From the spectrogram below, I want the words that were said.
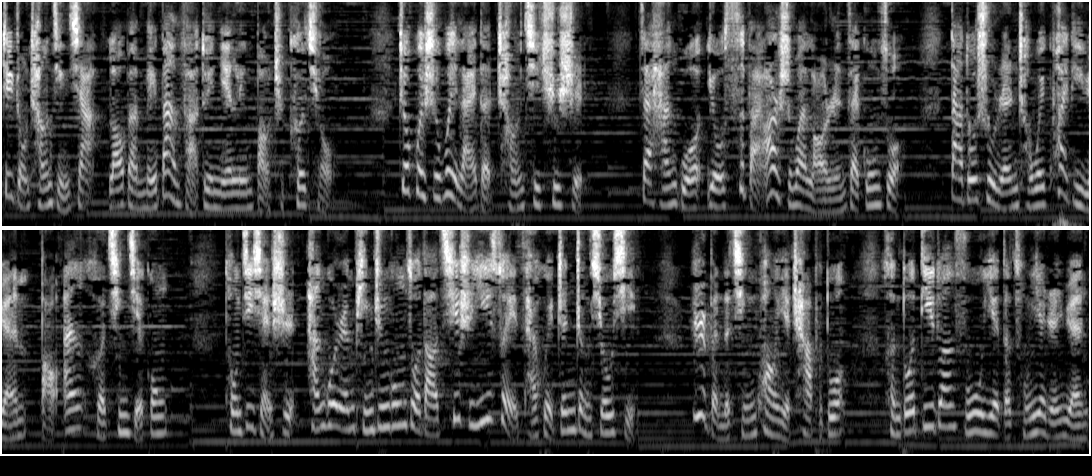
这种场景下，老板没办法对年龄保持苛求，这会是未来的长期趋势。在韩国，有四百二十万老人在工作。大多数人成为快递员、保安和清洁工。统计显示，韩国人平均工作到七十一岁才会真正休息。日本的情况也差不多，很多低端服务业的从业人员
